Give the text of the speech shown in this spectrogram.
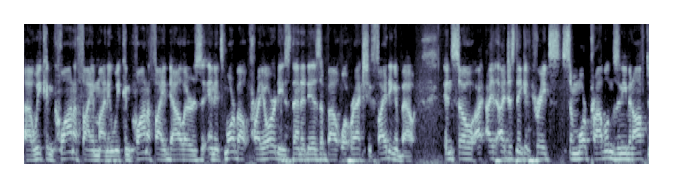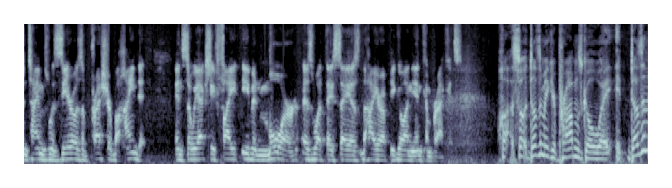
Uh, we can quantify money, we can quantify dollars, and it's more about priorities than it is about what we're actually fighting about. And so I, I just think it creates some more problems, and even oftentimes with zeros of pressure behind it and so we actually fight even more, is what they say, as the higher up you go on the income brackets. So it doesn't make your problems go away. It doesn't.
